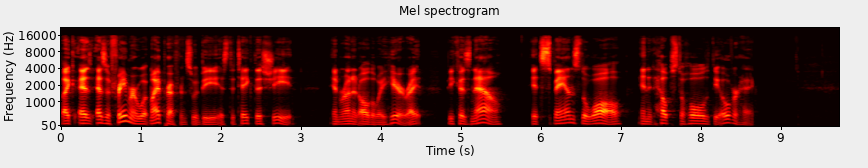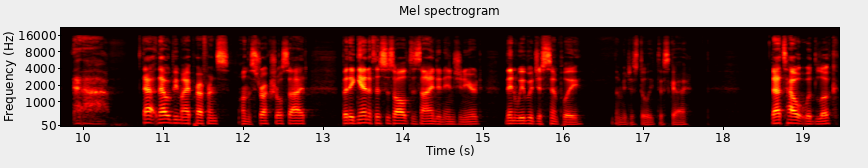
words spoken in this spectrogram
like as, as a framer, what my preference would be is to take this sheet and run it all the way here, right? Because now it spans the wall and it helps to hold the overhang. Ah, that, that would be my preference on the structural side. But again, if this is all designed and engineered, then we would just simply, let me just delete this guy. That's how it would look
